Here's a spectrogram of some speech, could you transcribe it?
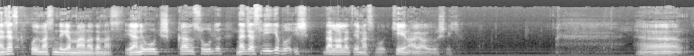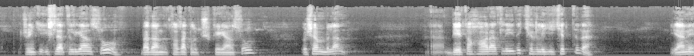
najas qilib qo'ymasin degan ma'noda emas. Ya'ni u chiqqan suvni najasligiga bu ish dalolat emas bu, keyin oyoq yuvishlik. E, chunki ishlatilgan suv badanni toza qilib tushib kelgan suv o'shan bilan e, betahoratlikni kirligi ketdi-da. Ya'ni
